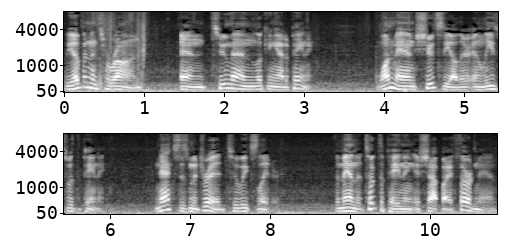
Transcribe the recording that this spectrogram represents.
We open in Tehran and two men looking at a painting. One man shoots the other and leaves with the painting. Next is Madrid two weeks later. The man that took the painting is shot by a third man.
